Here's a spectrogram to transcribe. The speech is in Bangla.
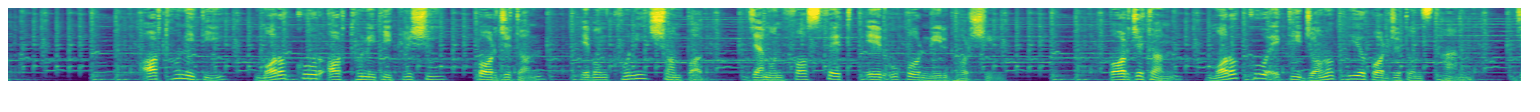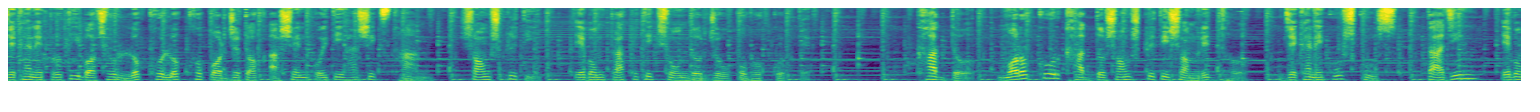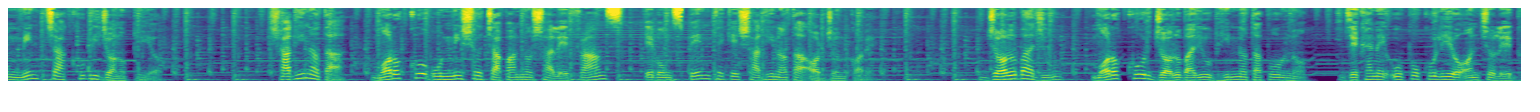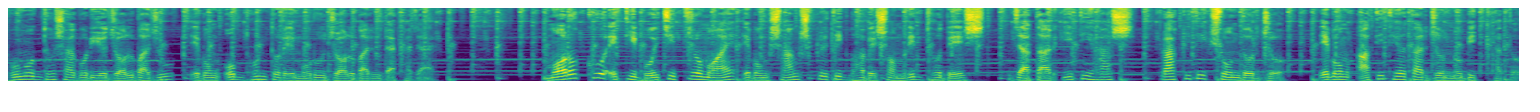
অর্থনীতি, মরক্কোর অর্থনীতি কৃষি, পর্যটন এবং খনিজ সম্পদ, যেমন ফসফেট এর উপর নির্ভরশীল। পর্যটন, মরক্কো একটি জনপ্রিয় পর্যটন স্থান। যেখানে প্রতি বছর লক্ষ লক্ষ পর্যটক আসেন ঐতিহাসিক স্থান, সংস্কৃতি এবং প্রাকৃতিক সৌন্দর্য উপভোগ করতে। খাদ্য, মরক্কোর খাদ্য সংস্কৃতি সমৃদ্ধ, যেখানে কুসকুস, তাজিন এবং মিন্ট চা খুবই জনপ্রিয়। স্বাধীনতা, মরক্কো উনিশশো সালে ফ্রান্স এবং স্পেন থেকে স্বাধীনতা অর্জন করে। জলবায়ু, মরক্কোর জলবায়ু ভিন্নতাপূর্ণ যেখানে উপকূলীয় অঞ্চলে ভূমধ্যসাগরীয় জলবায়ু এবং অভ্যন্তরে মরু জলবায়ু দেখা যায়। মরক্কো একটি বৈচিত্র্যময় এবং সাংস্কৃতিকভাবে সমৃদ্ধ দেশ, যা তার ইতিহাস, প্রাকৃতিক সৌন্দর্য এবং আতিথেয়তার জন্য বিখ্যাত।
